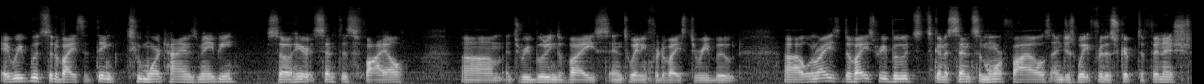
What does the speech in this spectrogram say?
It reboots the device I think two more times maybe. So here it sent this file. Um, it's rebooting device and it's waiting for device to reboot. Uh, when device reboots it's going to send some more files and just wait for the script to finish.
